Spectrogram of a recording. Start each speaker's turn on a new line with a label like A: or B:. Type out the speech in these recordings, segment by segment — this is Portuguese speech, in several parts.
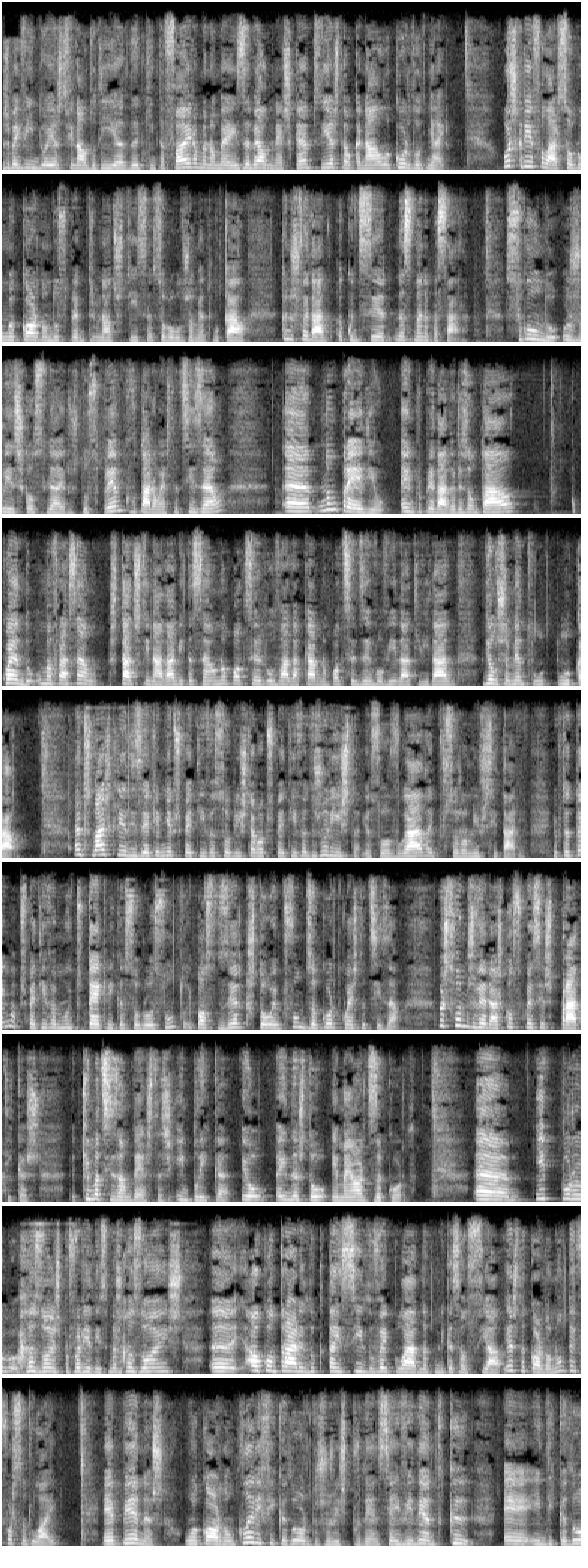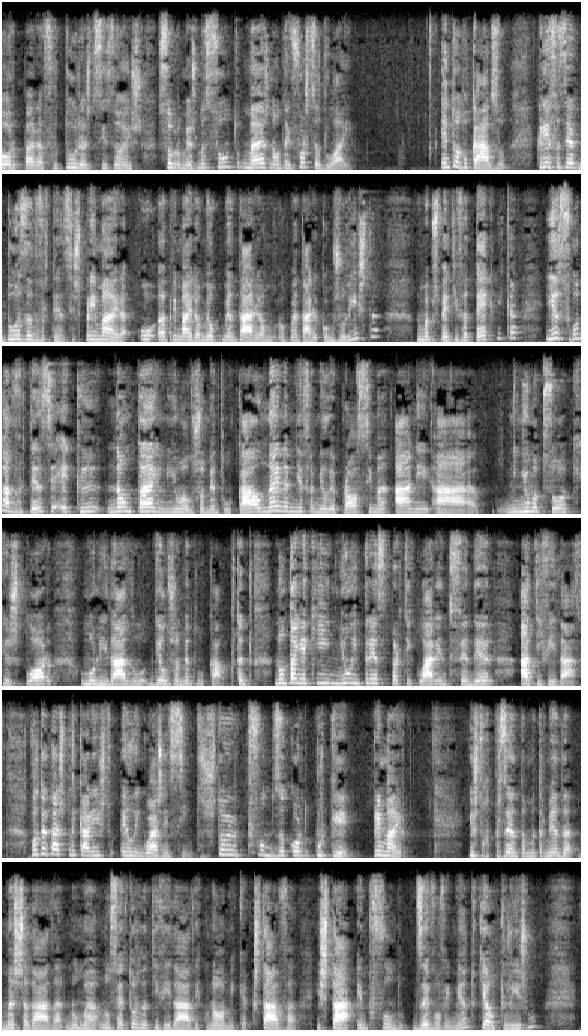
A: Bem-vindo a este final do dia de quinta-feira. Meu nome é Isabel Menezes Campos e este é o canal Acordo do Dinheiro. Hoje queria falar sobre um acórdão do Supremo Tribunal de Justiça sobre o alojamento local que nos foi dado a conhecer na semana passada. Segundo os juízes conselheiros do Supremo que votaram esta decisão, uh, num prédio em propriedade horizontal, quando uma fração está destinada à habitação, não pode ser levada a cabo, não pode ser desenvolvida a atividade de alojamento local. Antes de mais, queria dizer que a minha perspectiva sobre isto é uma perspectiva de jurista. Eu sou advogada e professora universitária. E, portanto, tenho uma perspectiva muito técnica sobre o assunto e posso dizer que estou em profundo desacordo com esta decisão. Mas, se formos ver as consequências práticas que uma decisão destas implica, eu ainda estou em maior desacordo. Uh, e por razões, por variadíssimas razões, ao contrário do que tem sido veiculado na comunicação social, este acórdão não tem força de lei, é apenas um acórdão clarificador de jurisprudência. É evidente que é indicador para futuras decisões sobre o mesmo assunto, mas não tem força de lei. Em todo o caso, queria fazer duas advertências. Primeira, a primeira, o meu comentário é um comentário como jurista, numa perspectiva técnica, e a segunda advertência é que não tenho nenhum alojamento local, nem na minha família próxima há, há nenhuma pessoa que explore uma unidade de alojamento local. Portanto, não tenho aqui nenhum interesse particular em defender a atividade. Vou tentar explicar isto em linguagem simples. Estou em profundo desacordo. Porquê? Primeiro, isto representa uma tremenda machadada numa, num setor de atividade económica que estava e está em profundo desenvolvimento, que é o turismo,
